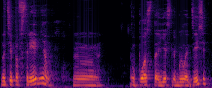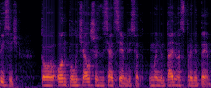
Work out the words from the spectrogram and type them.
Ну, типа, в среднем у поста, если было 10 тысяч, то он получал 60-70 моментально с Прометеем.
